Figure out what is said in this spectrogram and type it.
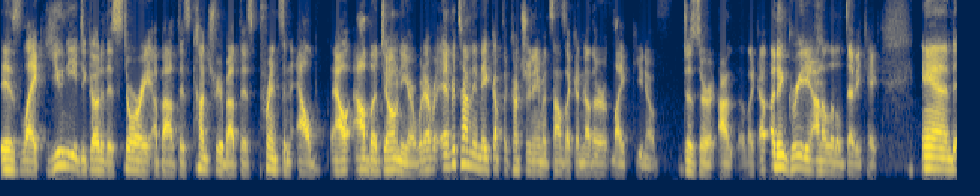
is like, "You need to go to this story about this country, about this prince in Al, Al Albadoni or whatever." Every time they make up the country name, it sounds like another like you know dessert, on, like a- an ingredient on a little Debbie cake. And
